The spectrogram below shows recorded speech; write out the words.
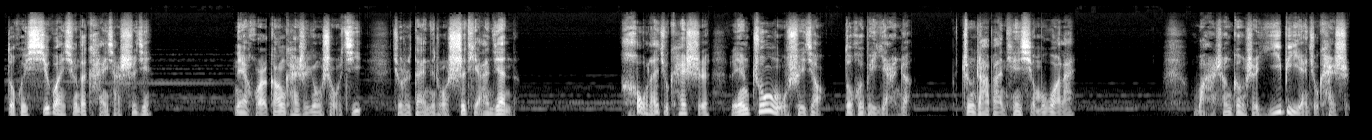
都会习惯性的看一下时间。那会儿刚开始用手机，就是带那种实体按键的。后来就开始连中午睡觉都会被掩着，挣扎半天醒不过来，晚上更是一闭眼就开始。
